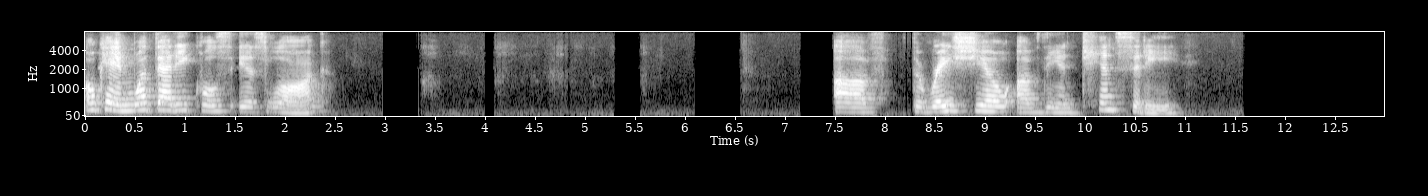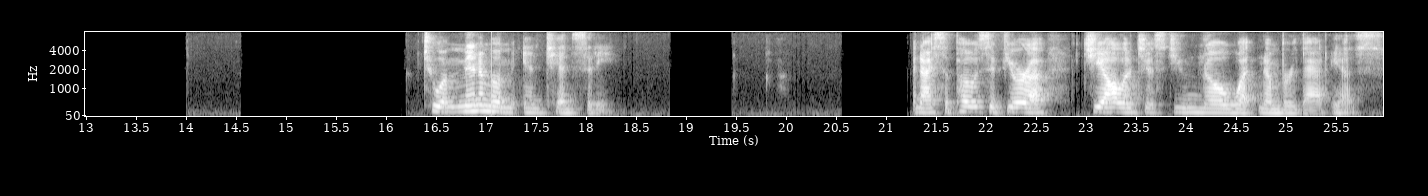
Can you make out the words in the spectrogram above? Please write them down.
Okay, and what that equals is log of the ratio of the intensity to a minimum intensity. And I suppose if you're a geologist, you know what number that is.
